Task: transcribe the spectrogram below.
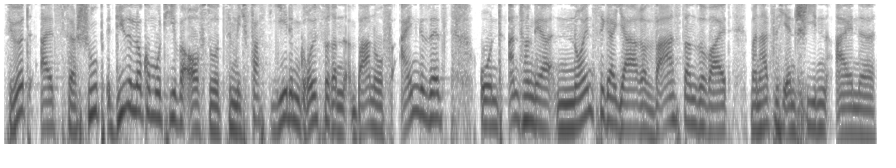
Sie wird als Verschub Diesellokomotive auf so ziemlich fast jedem größeren Bahnhof eingesetzt und Anfang der 90er Jahre war es dann soweit. Man hat sich entschieden, eine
